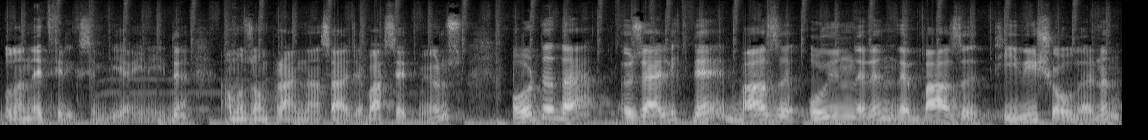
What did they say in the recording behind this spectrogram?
Bu da Netflix'in bir yayınıydı. Amazon Prime'dan sadece bahsetmiyoruz. Orada da özellikle bazı oyunların ve bazı TV şovlarının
